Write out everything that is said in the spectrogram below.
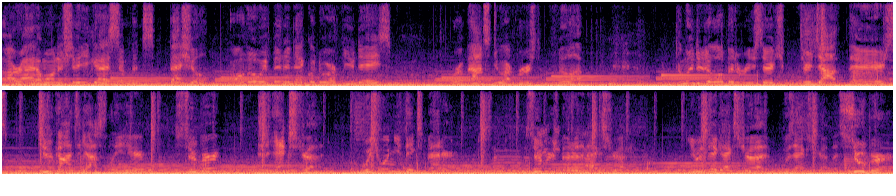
All right, I want to show you guys something special. Although we've been in Ecuador a few days, we're about to do our first fill up. Emily did a little bit of research. Turns out there's two kinds of gasoline here, super and extra. Which one you think's better? Super is better than extra. You would think extra was extra, but super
